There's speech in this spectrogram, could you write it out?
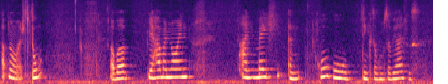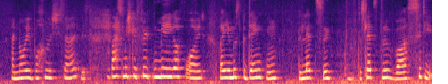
abnormal dumm. Aber wir haben einen neuen Animation, ähm, Robo Dingsbums, wie heißt es? Ein neues wöchentliches Ereignis. Was mich gefühlt mega freut, Weil ihr müsst bedenken, der letzte, das letzte war City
